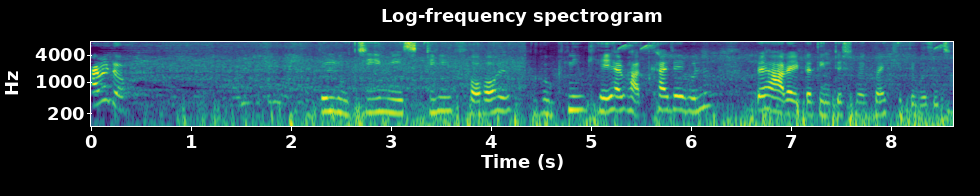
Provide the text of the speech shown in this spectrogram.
খাবি তো তো লুচি, মিষ্টি, ফল, ঘুগনি খেয়ে আর ভাত খাওয়া যায় বলুন। প্রায় আড়াইটা তিনটের সময় প্রায় খেতে বসেছি।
